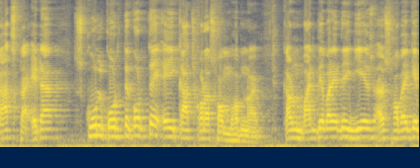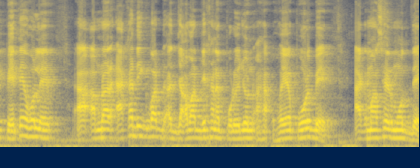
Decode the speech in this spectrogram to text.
কাজটা, এটা স্কুল করতে করতে এই কাজ করা সম্ভব নয়। কারণ বাড়িতে বাড়িতে গিয়ে সবাইকে পেতে হলে আপনার একাধিকবার যাওয়ার যেখানে প্রয়োজন হয়ে পড়বে এক মাসের মধ্যে।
